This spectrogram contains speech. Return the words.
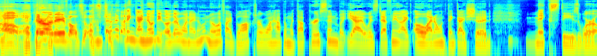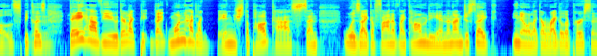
Oh, okay. they're unable to I'm trying to think. I know the other one. I don't know if I blocked or what happened with that person, but yeah, it was definitely like, oh, I don't think I should mix these worlds because they have you. They're like, like one had like binged the podcasts and was like a fan of my comedy, and then I'm just like, you know, like a regular person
